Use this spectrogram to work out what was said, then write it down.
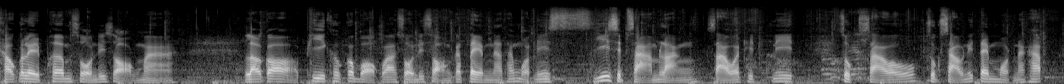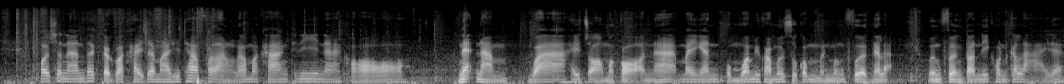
เขาก็เลยเพิ่มโซนที่ 2 มา แล้วก็พี่เขาก็บอกว่าโซนที่ 2 ก็เต็มนะ ทั้งหมดนี่ 23 หลังเสาร์อาทิตย์นี่ศุกร์เสาร์ศุกร์เสาร์นี่เต็มหมดนะครับ เพราะฉะนั้นถ้าเกิดว่าใครจะมาที่ท่าฝรั่งแล้วมาค้างที่นี่นะ ขอ แนะนำว่าให้จองมาก่อนนะ ไม่งั้นผมว่ามีความรู้สึกว่าเหมือนเมืองเฟืองนั่นแหละ เมืองเฟืองตอนนี้คนก็หลายนะ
